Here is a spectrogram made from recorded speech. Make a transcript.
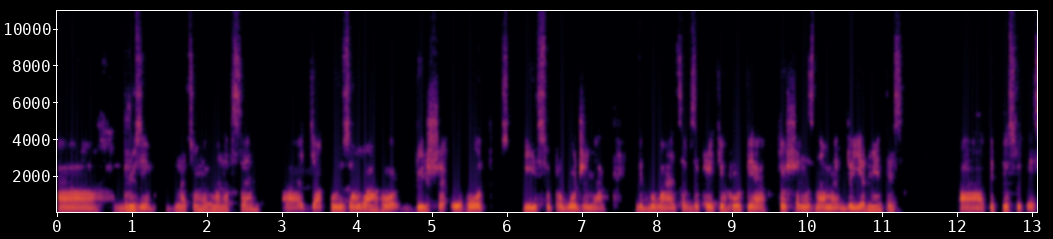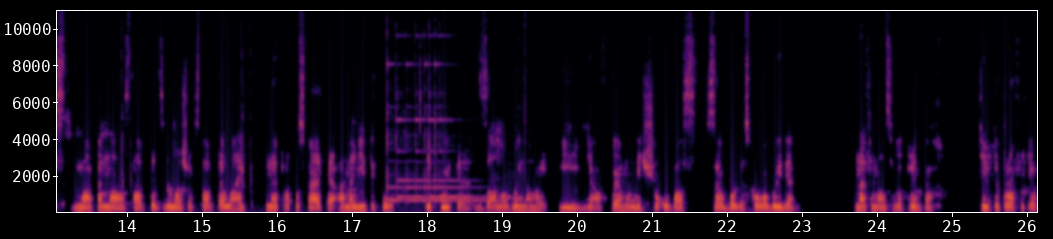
А, Друзі, на цьому в мене все. А, Дякую за увагу. Більше угод і супроводження відбувається в закритій групі. Хто ще не з нами, доєднуйтесь. Підписуйтесь на канал, ставте дзвіночок, ставте лайк, не пропускайте аналітику, слідкуйте за новинами, і я впевнений, що у вас все обов'язково вийде на фінансових ринках. Тільки профітів.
